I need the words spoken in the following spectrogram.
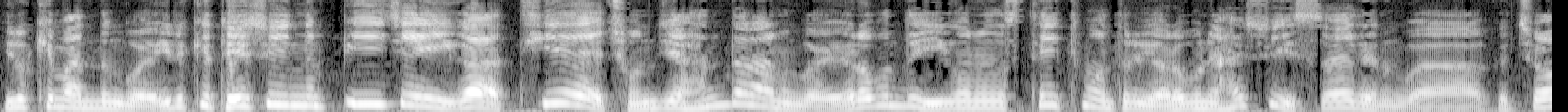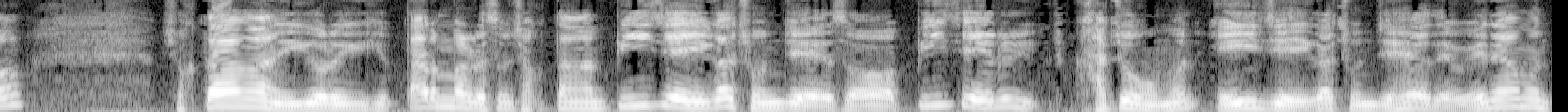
이렇게 만든 거예요. 이렇게 될 수 있는 BJ가 T에 존재한다는 거예요. 여러분들 이거는 스테이트먼트를 여러분이 할 수 있어야 되는 거야. 그쵸? 적당한 이거를 다른 말로 해서 적당한 BJ가 존재해서 BJ를 가져오면 AJ가 존재해야 돼요. 왜냐하면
